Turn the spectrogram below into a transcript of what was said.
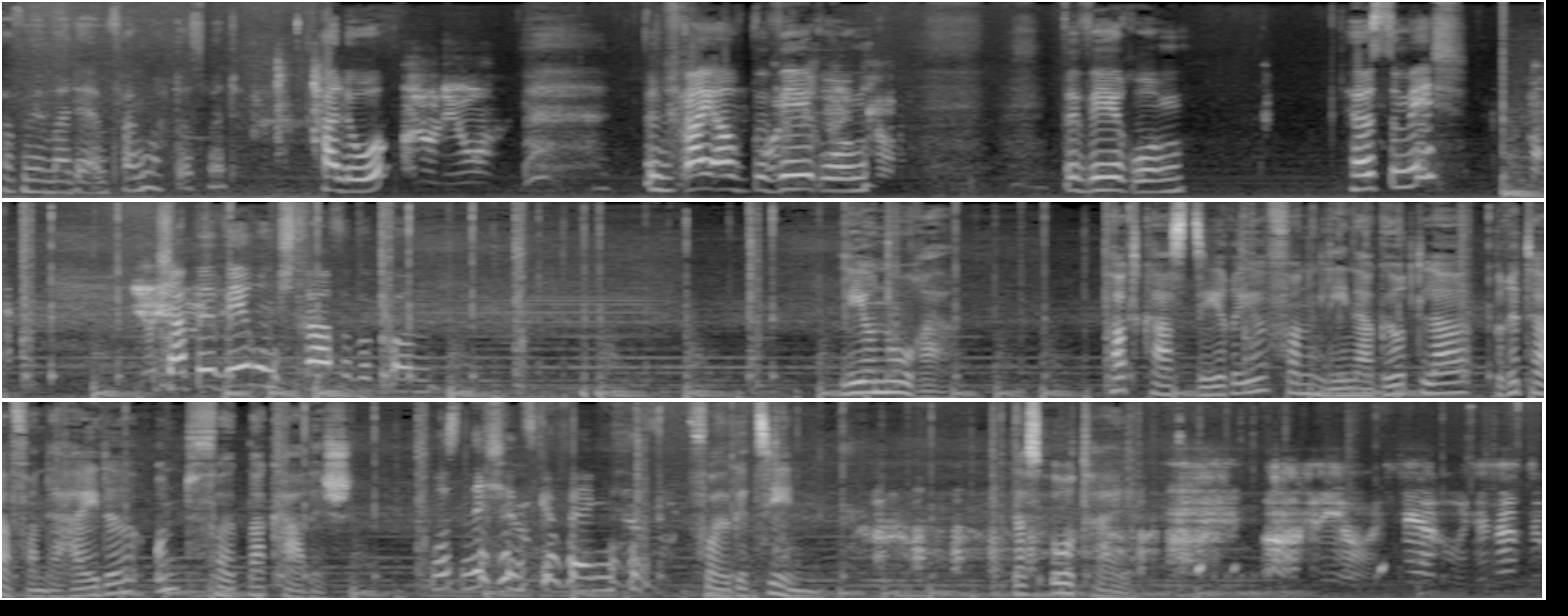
Hoffen wir mal, der Empfang macht das mit. Hallo? Hallo Leo. Bin frei auf Bewährung. Bewährung. Hörst du mich? Ich habe Bewährungsstrafe bekommen. Leonora. Podcast-Serie von Lena Gürtler, Britta von der Heide und Volkmar Kabisch. Muss nicht ins Gefängnis. Folge 10. Das Urteil. Ach Leo, sehr gut. Das hast du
